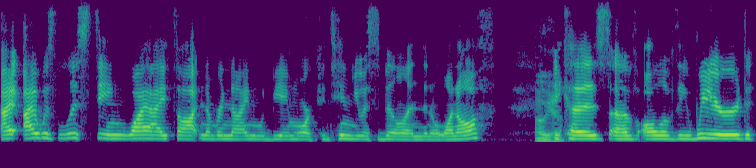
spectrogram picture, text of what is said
I, I was listing why I thought number nine would be a more continuous villain than a one-off oh yeah because of all of the weird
